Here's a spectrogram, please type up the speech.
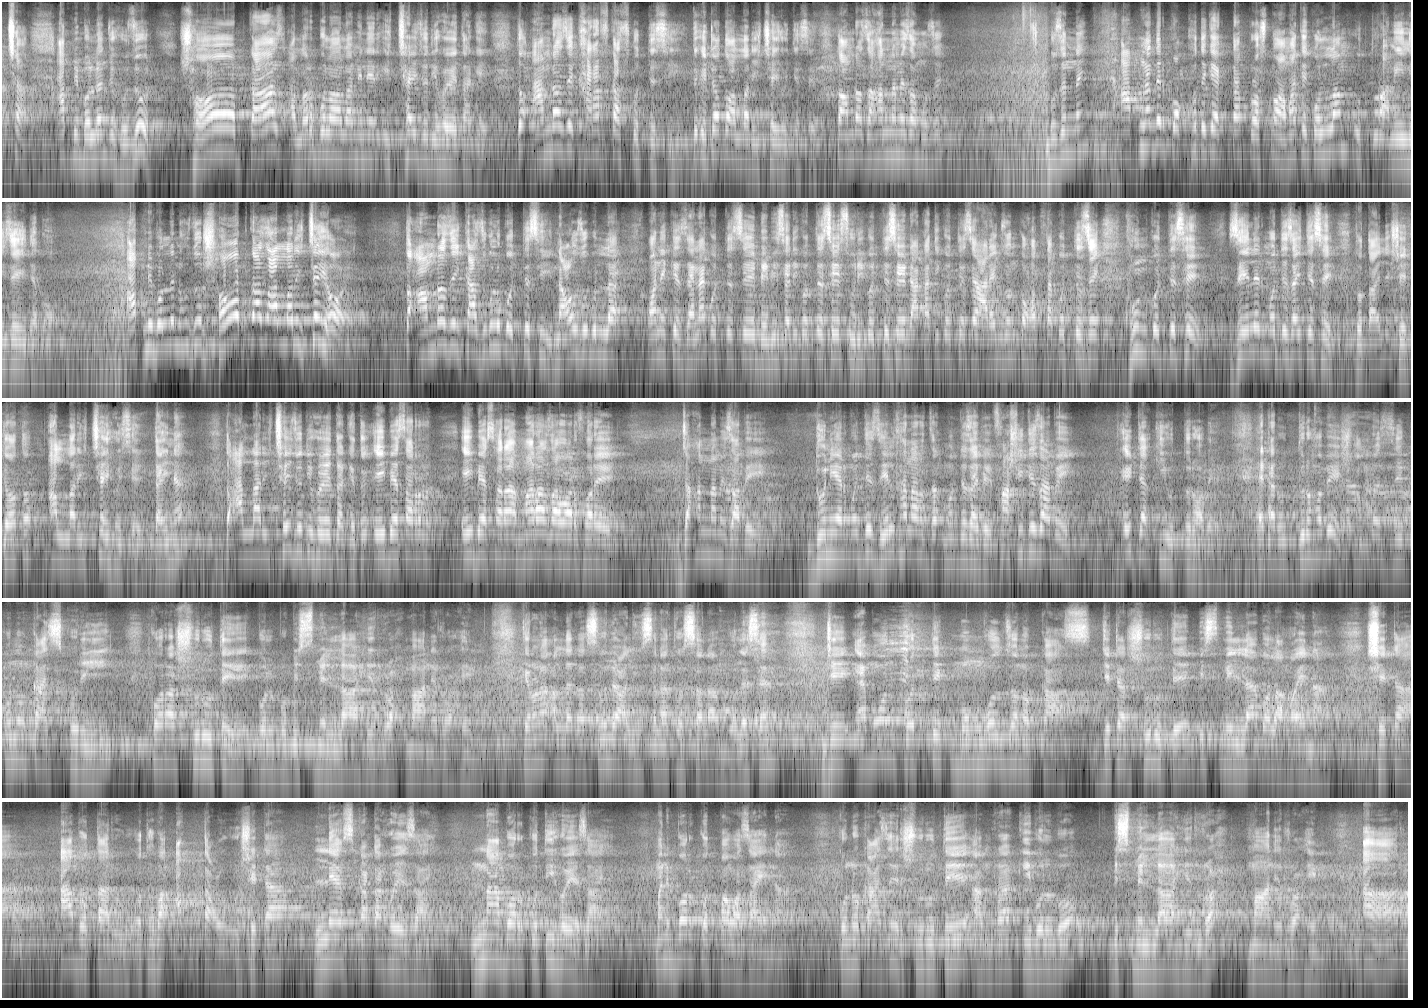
আচ্ছা আপনি বললেন যে, হুজুর, সব কাজ আল্লাহ রব্বুল আলমিনের ইচ্ছাই যদি হয়ে থাকে, তো আমরা যে খারাপ কাজ করতেছি, তো এটা তো আল্লাহর ইচ্ছাই হইতেছে, তো আমরা জাহান নামে যাব যে? বুঝেন নাই? আপনাদের পক্ষ থেকে একটা প্রশ্ন আমাকে করলাম, উত্তর আমি নিজেই দেব। আপনি বললেন, হুজুর, সব কাজ আল্লাহর ইচ্ছাই হয়। তো আমরা যেই কাজগুলো করতেছি, নাওজুবুল্লাহ, অনেকে জেনা করতেছে, বেবিসারি করতেছে, চুরি করতেছে, ডাকাতি করতেছে, আরেকজনকে হত্যা করতেছে, খুন করতেছে, জেলের মধ্যে যাইতেছে, তো তাইলে সেটাও তো আল্লাহর ইচ্ছাই হয়েছে তাই না? তো আল্লাহর ইচ্ছাই যদি হয়ে থাকে, তো এই বেচার এই বেচারা মারা যাওয়ার পরে জাহান নামে যাবে, দুনিয়ার মধ্যে জেলখানার মধ্যে যাবে ফাঁসিতে যাবে এইটার কি উত্তর হবে? এটার উত্তর হবে, আমরা যে কোনো কাজ করি, করার শুরুতে বলব বিসমিল্লাহির রহমানের রহিম। কেননা আল্লাহ রাসুল আলী সালাতাম বলেছেন যে, এমন প্রত্যেক মঙ্গলজনক কাজ যেটার শুরুতে বিসমিল্লা বলা হয় না, সেটা আবতারু অথবা আক্তারু সেটা লেজ কাটা হয়ে যায়, না বরকতি হয়ে যায় মানে বরকত পাওয়া যায় না। কোনো কাজের শুরুতে আমরা কি বলব? বিসমিল্লাহির রহমানির রহিম। আর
